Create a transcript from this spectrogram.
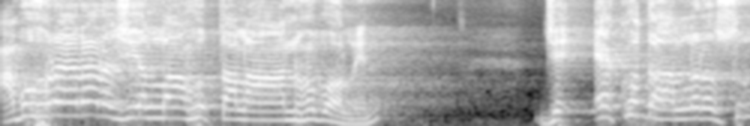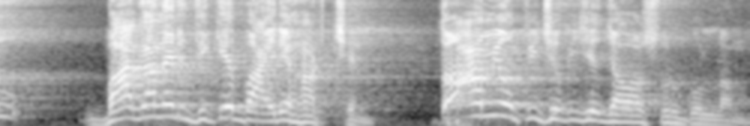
আবু হরায়রা রাজিয়াল্লাহ তালা আনহ বলেন যে, একদা আল্লাহ রসুল বাগানের দিকে বাইরে হাঁটছেন। তো আমিও পিছে পিছে যাওয়া শুরু করলাম।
